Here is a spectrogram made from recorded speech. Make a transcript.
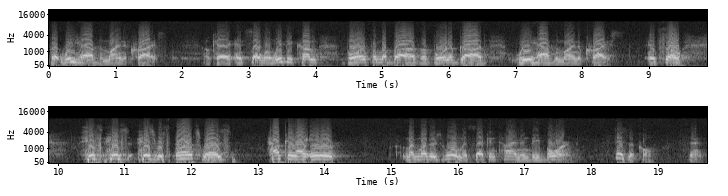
but we have the mind of Christ. Okay? And so when we become born from above or born of God, we have the mind of Christ. And so his, his, his response was, how can I enter my mother's womb a second time and be born? Physical sense.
